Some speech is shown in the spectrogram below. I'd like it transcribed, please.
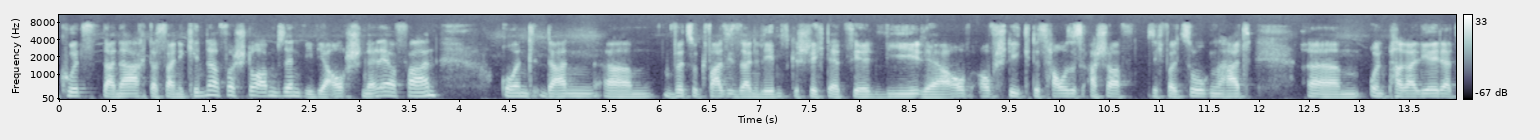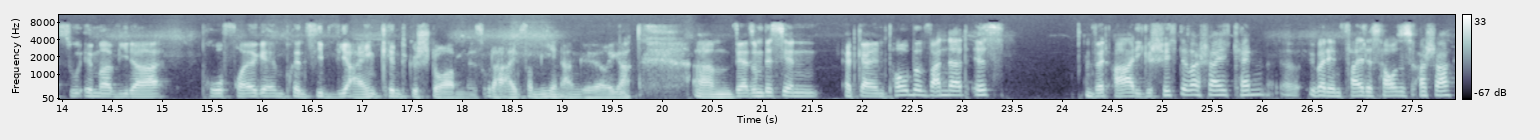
kurz danach, dass seine Kinder verstorben sind, wie wir auch schnell erfahren. Und dann ähm, wird so quasi seine Lebensgeschichte erzählt, wie der Auf Aufstieg des Hauses Ascher sich vollzogen hat ähm, und parallel dazu immer wieder pro Folge im Prinzip wie ein Kind gestorben ist oder ein Familienangehöriger. Ähm, wer so ein bisschen Edgar Allan Poe bewandert ist, wird A, die Geschichte wahrscheinlich kennen äh, über den Fall des Hauses Ascher,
